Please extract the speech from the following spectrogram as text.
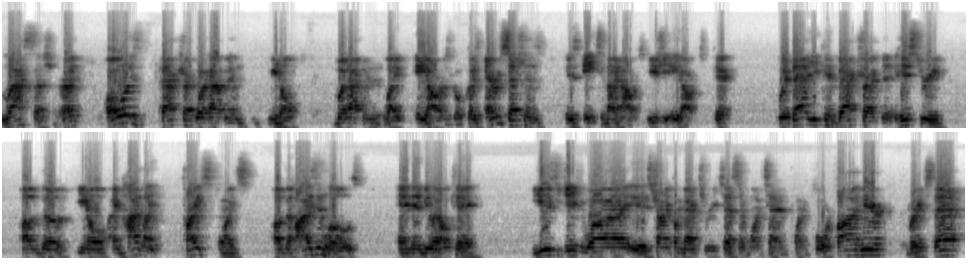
last session, right? Always backtrack what happened, you know, what happened like eight hours ago. Because every session is, is eight to nine hours, usually eight hours, okay? With that, you can backtrack the history of the, you know, and highlight price points of the highs and lows, and then be like, okay, USDJPY is trying to come back to retest at 110.45 here, breaks that.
